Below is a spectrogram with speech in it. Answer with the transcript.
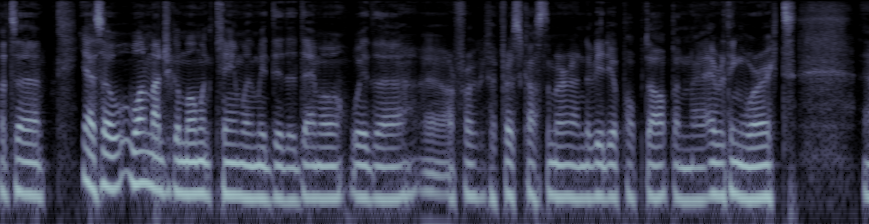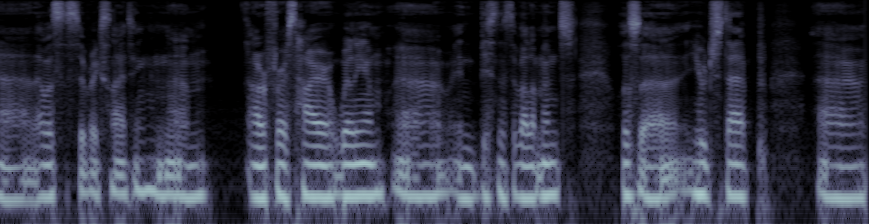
But uh, yeah, so one magical moment came when we did a demo with uh, uh, our first customer, and the video popped up, and uh, everything worked. Uh, that was super exciting. And, um, our first hire, William, uh, in business development, was a huge step. Uh,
